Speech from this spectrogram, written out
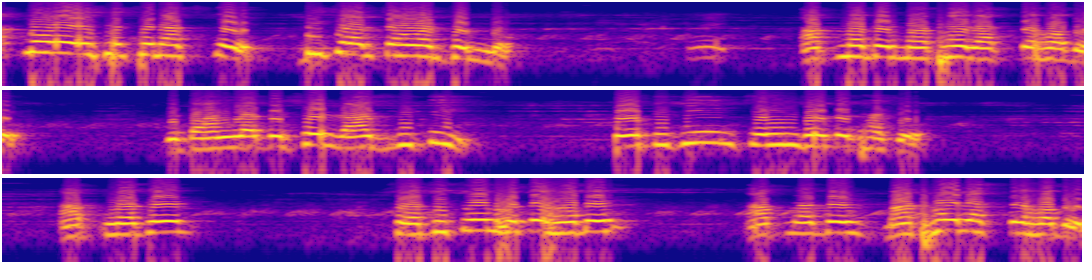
আপনারা এসেছেন আজকে বিচার চাওয়ার জন্য। আপনাদের মাথায় রাখতে হবে যে বাংলাদেশের রাজনীতি প্রতিদিন চেঞ্জ হতে থাকে। আপনাদের সচেতন হতে হবে। আপনাদের মাথায় রাখতে হবে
